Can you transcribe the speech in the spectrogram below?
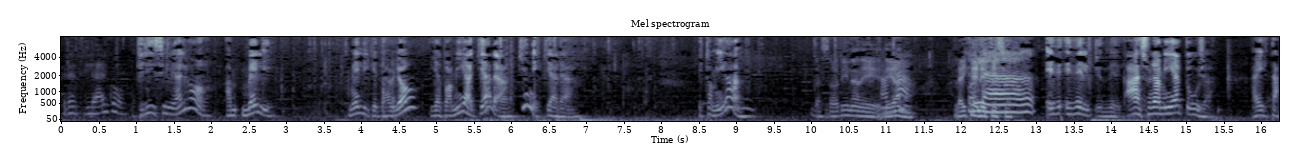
¿Querés decirle algo? ¿querés decirle algo? A Meli. Meli, que te habló. Y a tu amiga Kiara. ¿Quién es Kiara? ¿Es tu amiga? La sobrina de. Ana, la hija de Leticia. Hola. Es, de- es del, de- ah, es una amiga tuya. Ahí está.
